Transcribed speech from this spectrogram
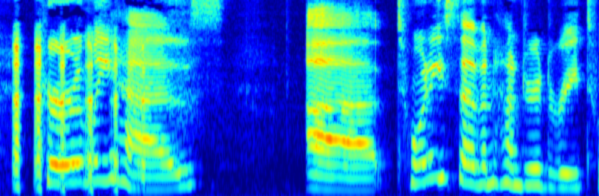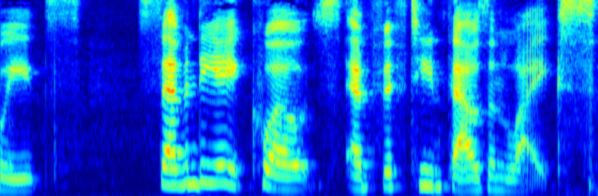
currently has uh 2700 retweets, 78 quotes and 15,000 likes.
